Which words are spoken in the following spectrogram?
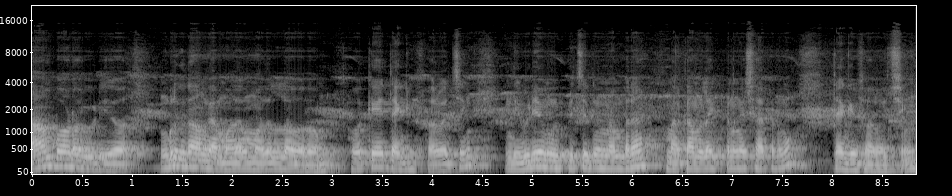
நான் போட வீடியோ உங்களுக்கு தான் அங்கே முதல் முதல்ல வரும். ஓகே தேங்க்யூ ஃபார் வாட்சிங் இந்த வீடியோ உங்களுக்கு பிடிச்சிருக்குன்னு நம்புகிறேன் மறக்காமல் லைக் பண்ணுங்கள் ஷேர் பண்ணுங்கள் தேங்க்யூ ஃபார் வாட்சிங்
